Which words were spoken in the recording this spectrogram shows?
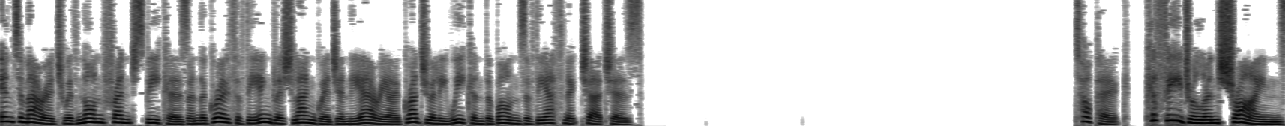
Intermarriage with non-French speakers and the growth of the English language in the area gradually weakened the bonds of the ethnic churches. Cathedral and shrines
